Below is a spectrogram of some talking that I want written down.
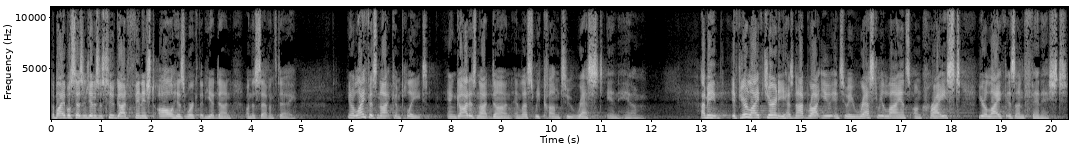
The Bible says in Genesis 2, God finished all his work that he had done on the seventh day. You know, life is not complete and God is not done unless we come to rest in him. I mean, if your life journey has not brought you into a rest reliance on Christ, your life is unfinished.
